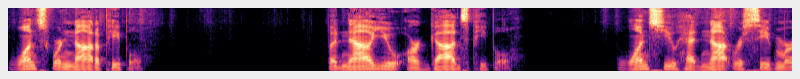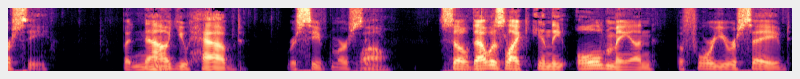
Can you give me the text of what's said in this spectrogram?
once were not a people, but now you are God's people. Once you had not received mercy, but now you have received mercy. Wow. So that was like in the old man before you were saved,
